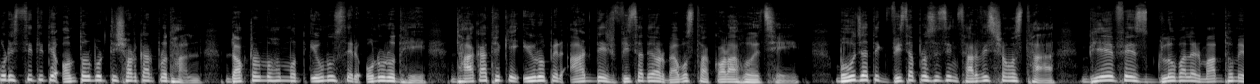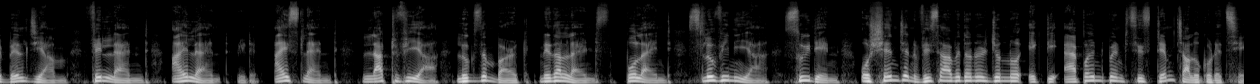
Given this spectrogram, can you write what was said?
পরিস্থিতিতে অন্তর্বর্তী সরকার প্রধান ডক্টর মোহাম্মদ ইউনুসের অনুরোধে ঢাকা থেকে ইউরোপের আট দেশ ভিসা দেওয়ার ব্যবস্থা করা হয়েছে। বহুজাতিক ভিসা প্রসেসিং সার্ভিস সংস্থা ভিএফএস গ্লোবালের মাধ্যমে Belgium, Finland, island Iceland Latvia, Luxembourg, Netherlands, Poland, Slovenia, Sweden ও সেনজেন ভিসা আবেদনের জন্য একটি অ্যাপয়েন্টমেন্ট সিস্টেম চালু করেছে।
